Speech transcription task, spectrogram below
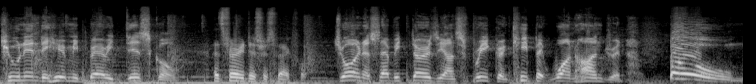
Tune in to hear me bury Disco. That's very disrespectful. Join us every Thursday on Spreaker and keep it 100. Boom.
